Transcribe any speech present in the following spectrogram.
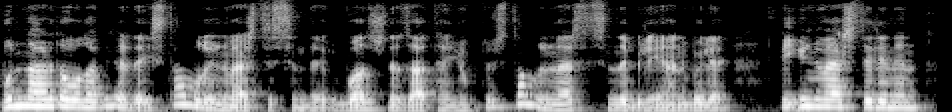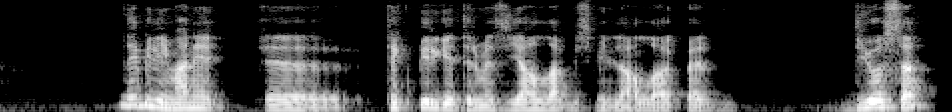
bunlar da olabilir de İstanbul Üniversitesi'nde, Boğaziçi'nde zaten yoktur. İstanbul Üniversitesi'nde bile yani böyle bir üniversitelinin ne bileyim hani e, tekbir getirmesi ya Allah Bismillah Allahu Ekber diyorsa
